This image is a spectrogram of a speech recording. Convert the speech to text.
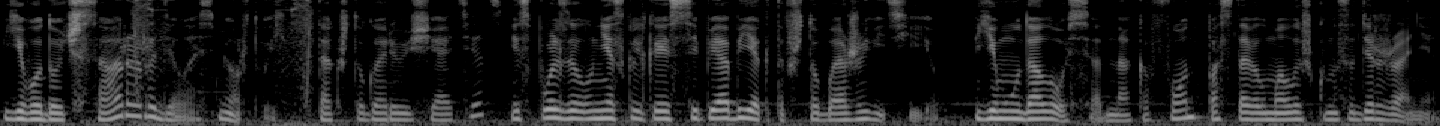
Его дочь Сара родилась мертвой, так что горюющий отец использовал несколько SCP-объектов, чтобы оживить ее. Ему удалось, однако фонд поставил малышку на содержание.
